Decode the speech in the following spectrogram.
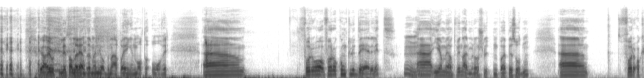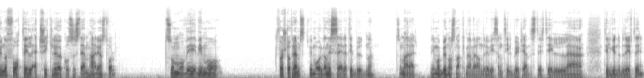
vi har gjort det litt allerede, men jobben er på ingen måte over. Uh, for, å, for, å, konkludere litt, mm. uh, i og med at vi nærmer oss slutten på episoden uh, For å kunne få til et skikkelig økosystem her i Østfold, så må vi, vi må først og fremst vi må organisere tilbudene som er her. Vi må begynne å snakke med hverandre, vi som tilbyr tjenester til, eh, til gründerbedrifter.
